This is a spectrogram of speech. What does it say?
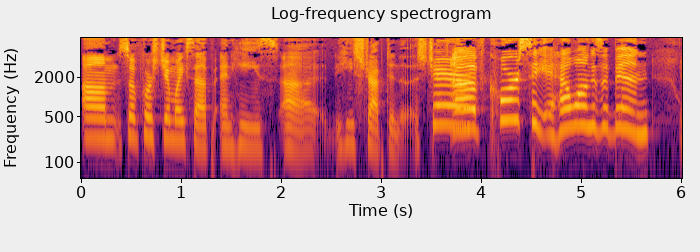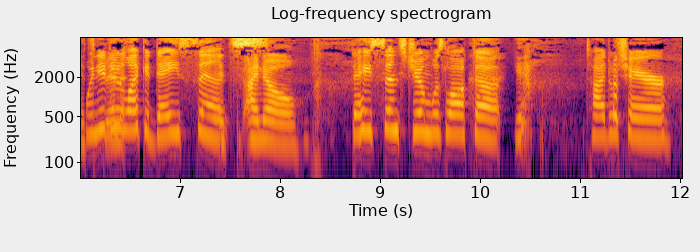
Um, so of course Jim wakes up and he's uh he's strapped into this chair. Of course he. How long has it been? It's when you been- do like a day since. it's I know, Days since Jim was locked up, yeah. tied to a chair.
